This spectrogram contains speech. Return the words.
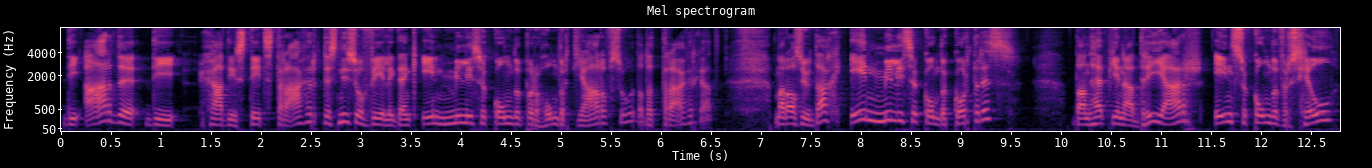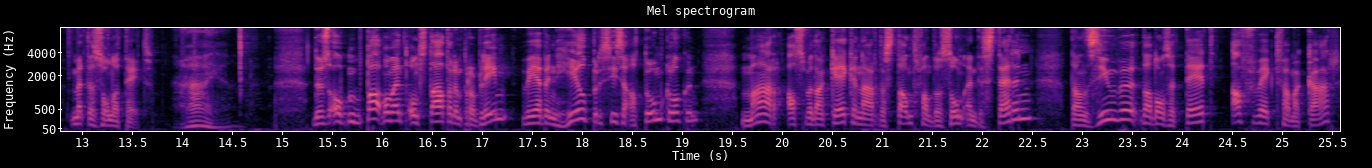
die aarde die gaat hier steeds trager. Het is niet zoveel, ik denk 1 milliseconde per 100 jaar of zo, dat het trager gaat. Maar als uw dag 1 milliseconde korter is, dan heb je na drie jaar 1 seconde verschil met de zonnetijd. Ah ja. Dus op een bepaald moment ontstaat er een probleem. We hebben heel precieze atoomklokken, maar als we dan kijken naar de stand van de zon en de sterren, dan zien we dat onze tijd afwijkt van elkaar.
